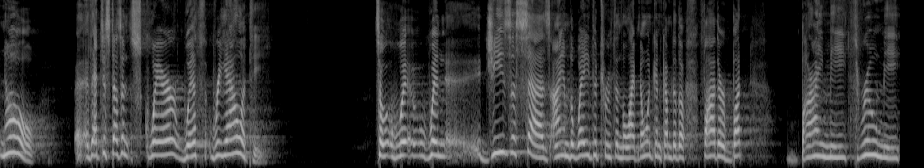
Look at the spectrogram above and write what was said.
no, uh, that just doesn't square with reality. So when uh, Jesus says, I am the way, the truth, and the life, no one can come to the Father but by me, through me,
